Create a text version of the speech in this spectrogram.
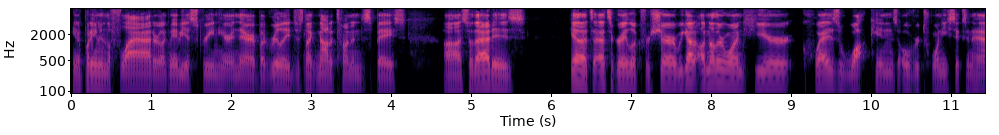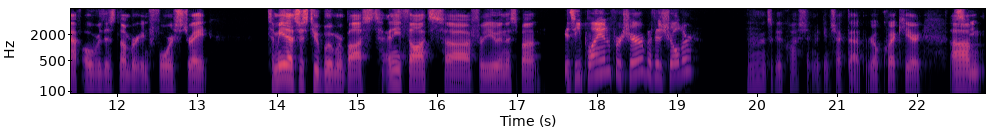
you know, putting him in the flat or like maybe a screen here and there, but really just like not a ton into space. Uh, so that is, yeah, that's that's a great look for sure. We got another one here. Quez Watkins over 26 and a half over this number in four straight. To me, that's just too boomer bust. Any thoughts uh, for you in this spot? Is he playing for sure with his shoulder? Oh, that's a good question. We can check that real quick here. Um,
